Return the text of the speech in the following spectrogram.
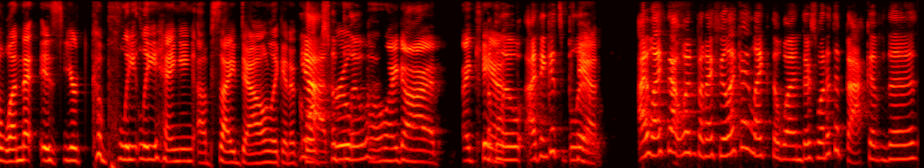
The one that is you're completely hanging upside down like in a Yeah, the corkscrew. blue. Oh my god. I can't. The blue, I think it's blue. Can't. I like that one, but I feel like I like the one. There's one at the back of the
